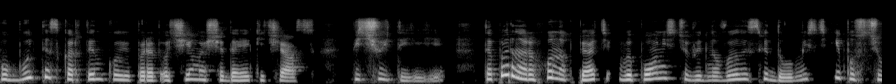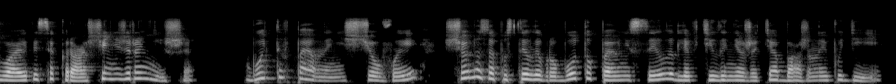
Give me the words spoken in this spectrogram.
Побудьте з картинкою перед очима ще деякий час, відчуйте її. Тепер на рахунок 5 ви повністю відновили свідомість і почуваєтеся краще, ніж раніше. Будьте впевнені, що ви щойно запустили в роботу певні сили для втілення життя бажаної події.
